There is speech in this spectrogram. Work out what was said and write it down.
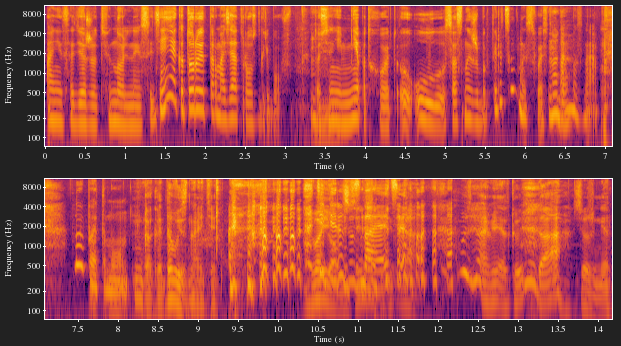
они содержат фенольные соединения, которые тормозят рост грибов. То есть они не подходят. У сосны же бактерицидные свойства, Ну да, да. мы знаем. Ну и поэтому Ну как, это вы знаете. Вдвоем Теперь уже сидите. знаете. Мы знаем, я такой, ну да, все же нет.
